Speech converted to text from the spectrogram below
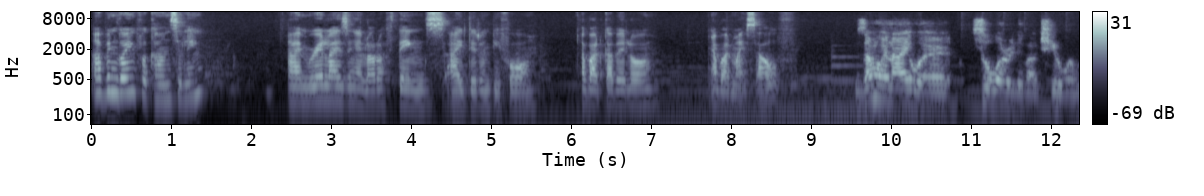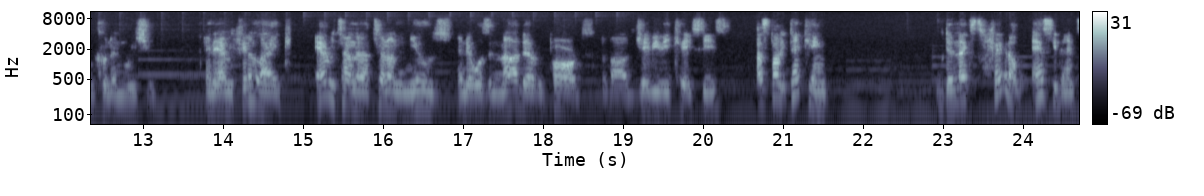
I've been going for counseling. I'm realizing a lot of things I didn't before about Cabello, about myself. Zamo and I were so worried about you when we couldn't reach you. And I'm feeling like every time that I turn on the news and there was another report about GBV cases, I started thinking the next fatal incident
